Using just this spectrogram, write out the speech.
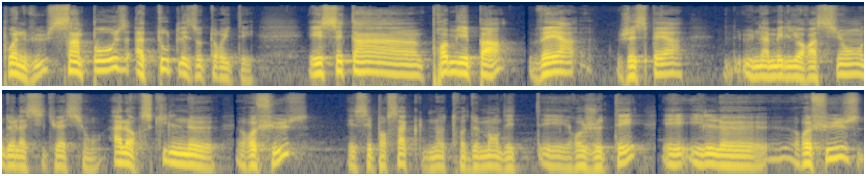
point de vue, s'impose à toutes les autorités. Et c'est un premier pas vers, j'espère, une amélioration de la situation. Alors, ce qu'il ne refuse, et c'est pour ça que notre demande est, rejetée, et il euh, refuse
